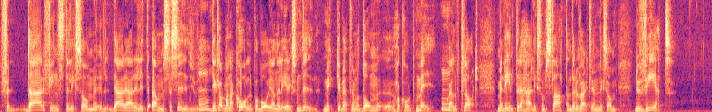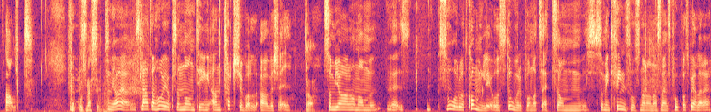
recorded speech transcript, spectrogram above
För där finns det liksom, där är det lite ömsesidigt. Det är klart man har koll på Bojan eller Erik Sundin. Mycket bättre än vad de har koll på mig, självklart. Men det är inte det här liksom Zlatan där du verkligen liksom, du vet allt. Fotbollsmässigt. Ja, ja. Zlatan har ju också någonting untouchable över sig Ja. som gör honom eh, svåråtkomlig och stor på något sätt som, som inte finns hos någon annan svensk fotbollsspelare.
